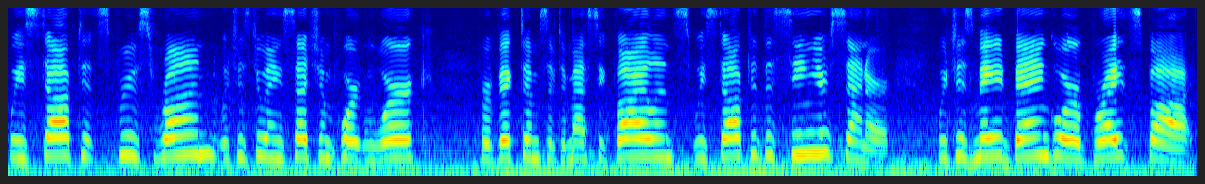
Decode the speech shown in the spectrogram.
We stopped at Spruce Run, which is doing such important work for victims of domestic violence. We stopped at the Senior Center, which has made Bangor a bright spot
